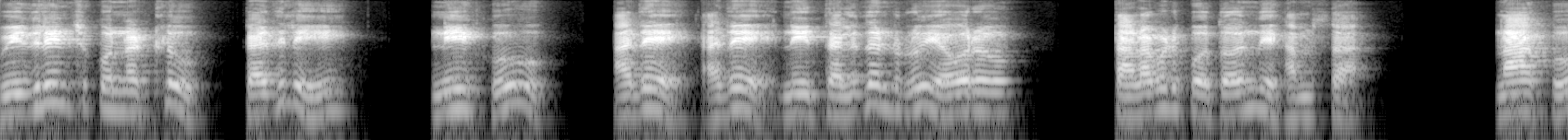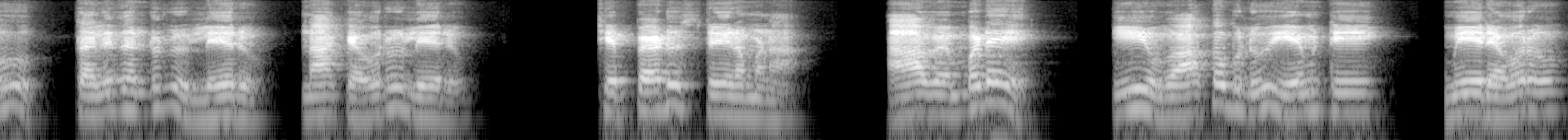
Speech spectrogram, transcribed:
విదిలించుకున్నట్లు కదిలి నీకు అదే అదే నీ తల్లిదండ్రులు ఎవరు? తడబడిపోతోంది హంస. నాకు తల్లిదండ్రులు లేరు నాకెవరూ లేరు చెప్పాడు శ్రీరమణ. ఆ వెంబడే ఈ వాకబులు ఏమిటి? మీరెవరు?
